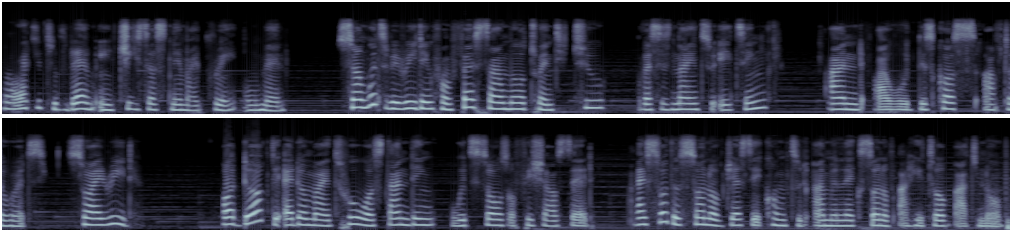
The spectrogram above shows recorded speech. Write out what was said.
directly to them in Jesus' name. I pray. Amen. So I'm going to be reading from 1 Samuel 22, verses 9 to 18, and I will discuss afterwards. So I read. But Doeg the Edomite, who was standing with Saul's officials, said, I saw the son of Jesse come to Ahimelech, son of Ahitub, at Nob.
